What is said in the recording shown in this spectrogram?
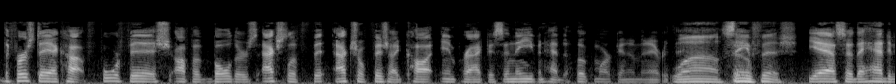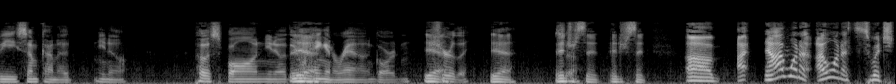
the first day. I caught four fish off of boulders. Actual fi- actual fish I'd caught in practice, and they even had the hook mark in them and everything. Wow. So- Same fish. Yeah, so they had to be some kind of you know post spawn. You know, they Yeah. were hanging around garden. Yeah. Surely. Yeah. So- Interesting. Interesting. Um, I, now I want to I want to switch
